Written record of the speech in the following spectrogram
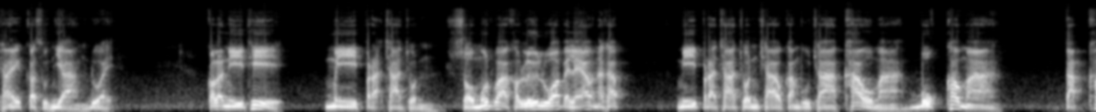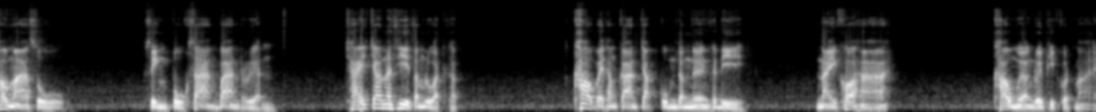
ใช้กระสุนยางด้วย กรณีที่มีประชาชน สมมุติว่าเขาลื้อรั้วไปแล้วนะครับ มีประชาชนชาวกัมพูชาเข้ามา บุกเข้ามากลับเข้ามาสู่ สิ่งปลูกสร้างบ้านเรือน ใช้เจ้าหน้าที่ตำรวจครับ เข้าไปทำการจับกลุ่มดำเนินคดี ในข้อหาเข้าเมืองโดยผิดกฎหมาย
